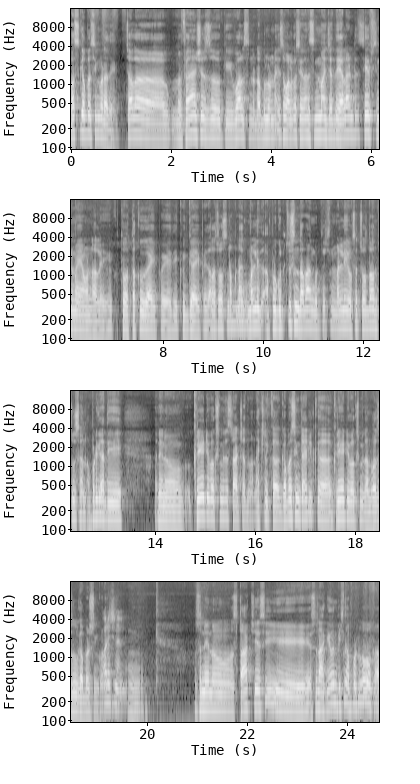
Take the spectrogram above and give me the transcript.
ఫస్ట్ గబ్బర్ సింగ్ కూడా అదే. చాలా ఫైనాన్షియల్స్కి ఇవ్వాల్సిన డబ్బులు ఉన్నాయి. సో వాళ్ళ కోసం ఏదైనా సినిమా చేద్దాం. ఎలాంటిది? సేఫ్ సినిమా ఏమి ఉండాలి తక్కువగా అయిపోయేది క్విక్గా అయిపోయేది అలా చూస్తున్నప్పుడు నాకు మళ్ళీ అప్పుడు గుర్తు చూసిన దబాంగ్ గుర్తొచ్చింది మళ్ళీ ఒకసారి చూద్దామని చూశాను. అప్పటికి అది నేను క్రియేటివ్ వర్క్స్ మీద స్టార్ట్ చేద్దాం. Actually Gabbar Singh title creative works మీద original Gabbar Singh original so నేను స్టార్ట్ చేసి సో నాకేమనిపించింది అప్పట్లో ఒక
